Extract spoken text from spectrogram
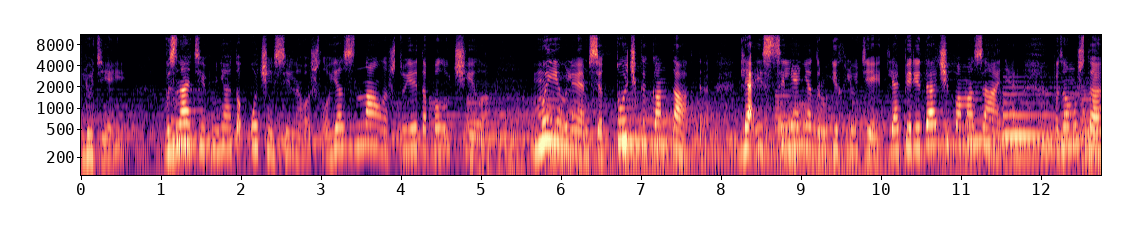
людей. Вы знаете, в меня это очень сильно вошло. Я знала, что я это получила. Мы являемся точкой контакта для исцеления других людей, для передачи помазания. Потому что,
